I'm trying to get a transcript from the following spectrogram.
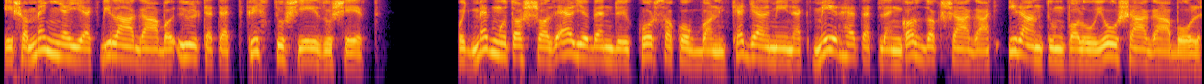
és a mennyeiek világába ültetett Krisztus Jézusért, hogy megmutassa az eljövendő korszakokban kegyelmének mérhetetlen gazdagságát irántunk való jóságából,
